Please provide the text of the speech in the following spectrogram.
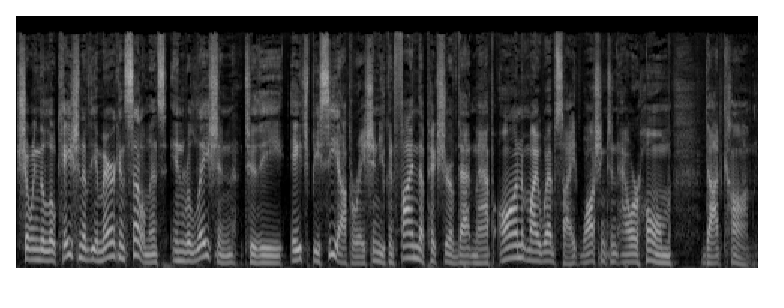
showing the location of the American settlements in relation to the HBC operation. You can find the picture of that map on my website, WashingtonOurHome.com.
